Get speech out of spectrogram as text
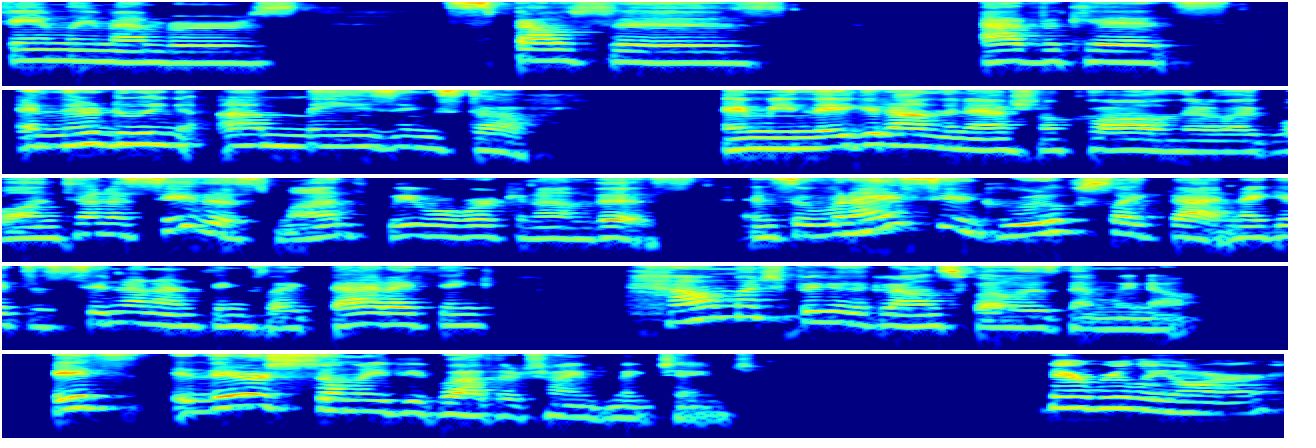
family members, spouses, advocates, and they're doing amazing stuff. I mean, they get on the national call and they're like, well, in Tennessee this month, we were working on this. And so when I see groups like that and I get to sit in on things like that, I think how much bigger the groundswell is than we know. It's there are so many people out there trying to make change. There really are.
